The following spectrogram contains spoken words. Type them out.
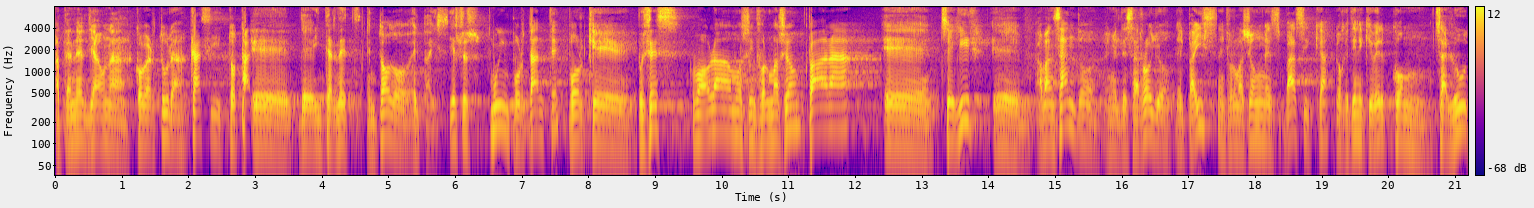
a tener ya una cobertura casi total eh, de Internet en todo el país. Y eso es muy importante porque pues es, como hablábamos, información para eh, seguir eh, avanzando en el desarrollo del país. La información es básica, lo que tiene que ver con salud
